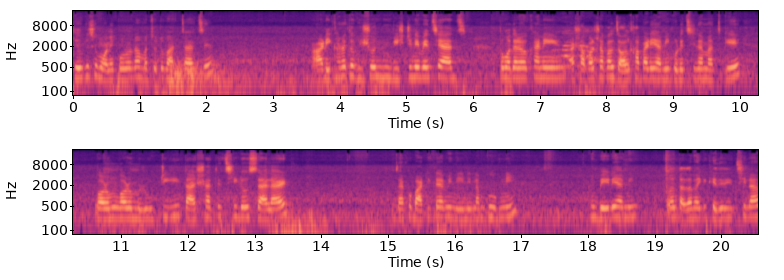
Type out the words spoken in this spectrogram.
কেউ কিছু মনে করো না আমার ছোট বাচ্চা আছে। আর এখানে তো ভীষণ বৃষ্টি নেমেছে আজ। তোমাদের ওখানে আর সকাল সকাল জলখাবারে আমি করেছিলাম আজকে গরম গরম রুটি তার সাথে ছিল স্যালাড। দেখো বাটিতে আমি নিয়ে নিলাম ঘুগনি। বেড়ে আমি দাদাভাইকে খেতে দিচ্ছিলাম,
